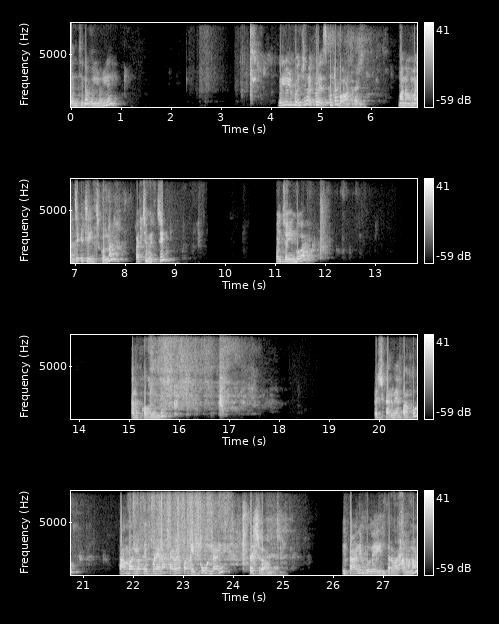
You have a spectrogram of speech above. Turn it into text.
దంచిన వెల్లుల్లి వెల్లుల్లి కొంచెం ఎక్కువ వేసుకుంటే బాగుంటుందండి. మనం మజ్జిగ చీల్చుకున్న పచ్చిమిర్చి, కొంచెం ఇంగువ కలుపుకోవాలండి. ఫ్రెష్ కరివేపాకు సాంబార్లోకి ఎప్పుడైనా కరివేపాకు ఎక్కువ ఉండాలి. ఫ్రెష్‌గా ఉండాలి. ఈ తాలింపు వేగిన తర్వాత మనం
